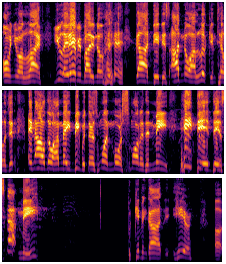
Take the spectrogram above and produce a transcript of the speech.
on your life. You let everybody know God did this. I know I look intelligent, and although I may be, but there's one more smarter than me. He did this, not me. But giving God here, uh,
